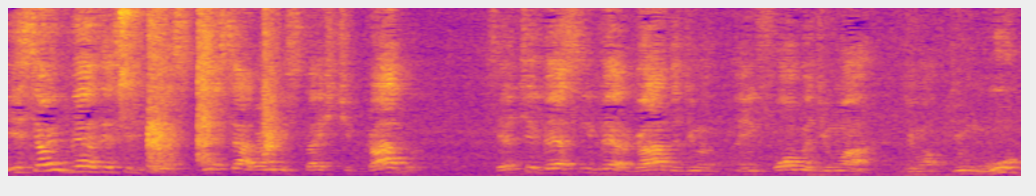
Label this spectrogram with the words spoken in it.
E se ao invés desse, desse, desse arame estar esticado, se ele tivesse envergado de, em forma de, uma, de, uma, de um U,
